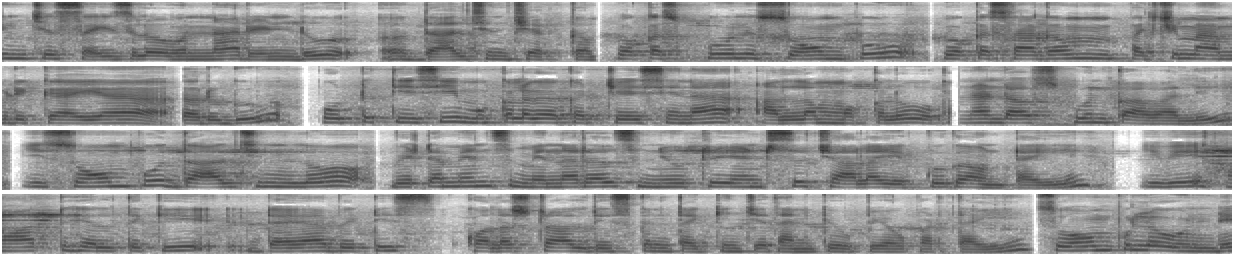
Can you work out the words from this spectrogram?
inches సైజులో ఉన్న రెండు దాల్చిన చెక్క ఒక స్పూన్ సోంపు ఒక సగం పచ్చి మామిడికాయ తరుగు పొట్టు తీసి ముక్కలుగా కట్ చేసిన అల్లం ముక్కలు ఒక వన్ అండ్ హాఫ్ స్పూన్ కావాలి. ఈ సోంపు దాల్చినలో విటమిన్స్ మినరల్స్ న్యూట్రియంట్స్ చాలా ఎక్కువగా ఉంటాయి. ఇవి హార్ట్ హెల్త్కి డయాబెటీస్ కొలెస్ట్రాల్ తీసుకుని తగ్గించేదానికి ఉపయోగపడతాయి. సోంపులో ఉండే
